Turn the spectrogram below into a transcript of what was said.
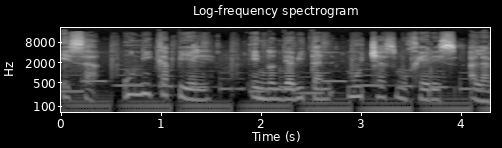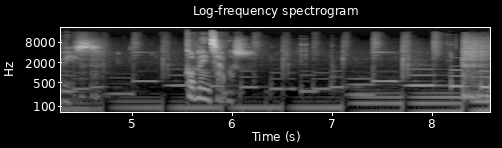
esa única piel en donde habitan muchas mujeres a la vez. Comenzamos.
